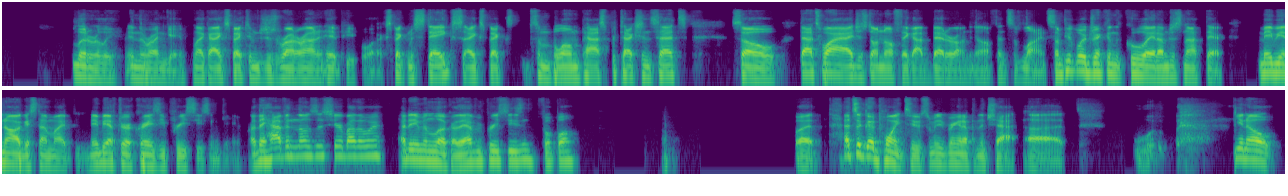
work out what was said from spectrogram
literally in the run game. Like I expect him to just run around and hit people. I expect mistakes. I expect some blown pass protection sets. So that's why I just don't know if they got better on the offensive line. Some people are drinking the Kool Aid. I'm just not there. Maybe in August I might be. Maybe after a crazy preseason game. Are they having those this year? By the way, I didn't even look. Are they having preseason football? But that's a good point too. Somebody bring it up in the chat. Uh, you know,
